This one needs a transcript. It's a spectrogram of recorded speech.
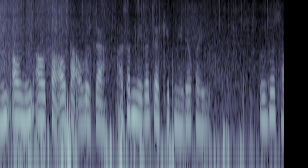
ยุ้มเอายุ้มเอาต่อเอาต่อเอาเลยจ้าอาซัมนี้ก็จะคลิปนี้เดี๋ยวไป เบิ้งโทรศั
